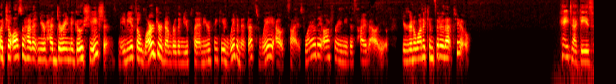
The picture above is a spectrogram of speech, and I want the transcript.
But you'll also have it in your head during negotiations. Maybe it's a larger number than you plan. You're thinking, wait a minute, that's way outsized. Why are they offering me this high value? You're going to want to consider that too. Hey, techies.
